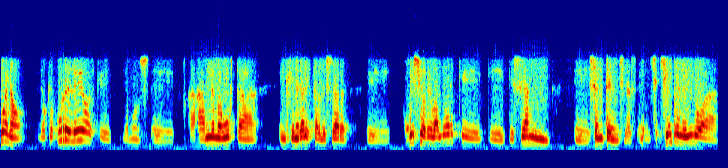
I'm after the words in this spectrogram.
Bueno, lo que ocurre, Leo, es que, digamos, eh, a, mí no me gusta en general establecer eh, juicios de valor que, que, sean eh, sentencias. siempre le digo a,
